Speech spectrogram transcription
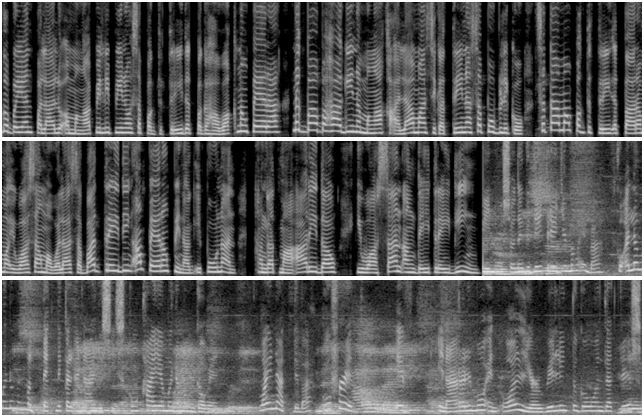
Para magabayan palalo ang mga Pilipino sa pagtitrade at paghahawak ng pera, nagbabahagi ng mga kaalaman si Katrina sa publiko sa tamang pagtitrade at para maiwasang mawala sa bad trading ang perang pinag-ipunan. Hanggat maaari daw, iwasan ang day trading. So, nag-day trade yung mga iba. Kung alam mo naman mag-technical analysis, kung kaya mo namang gawin, why not, di ba? Go for it. If inaral mo and all, you're willing to go on that risk,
